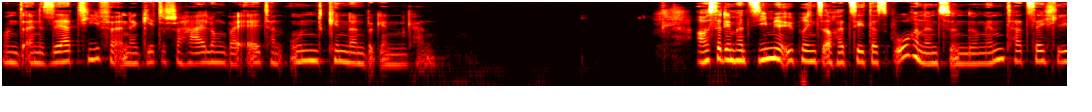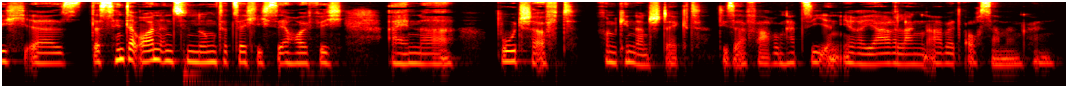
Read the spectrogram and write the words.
und eine sehr tiefe energetische Heilung bei Eltern und Kindern beginnen kann. Außerdem hat sie mir übrigens auch erzählt, dass Ohrenentzündungen tatsächlich, äh, dass hinter Ohrenentzündungen tatsächlich sehr häufig eine Botschaft von Kindern steckt. Diese Erfahrung hat sie in ihrer jahrelangen Arbeit auch sammeln können.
